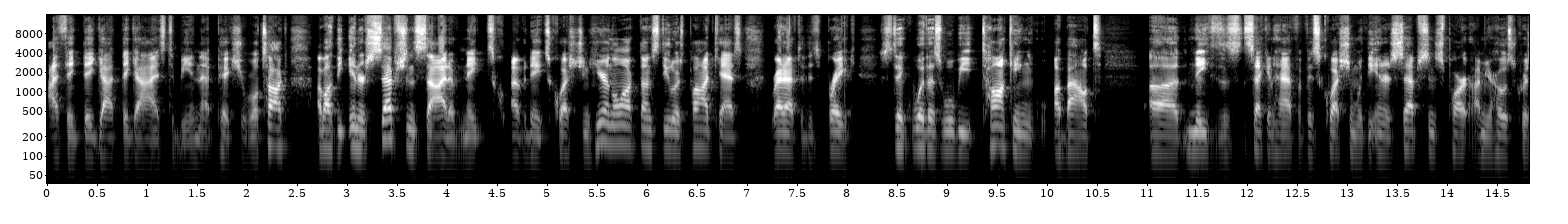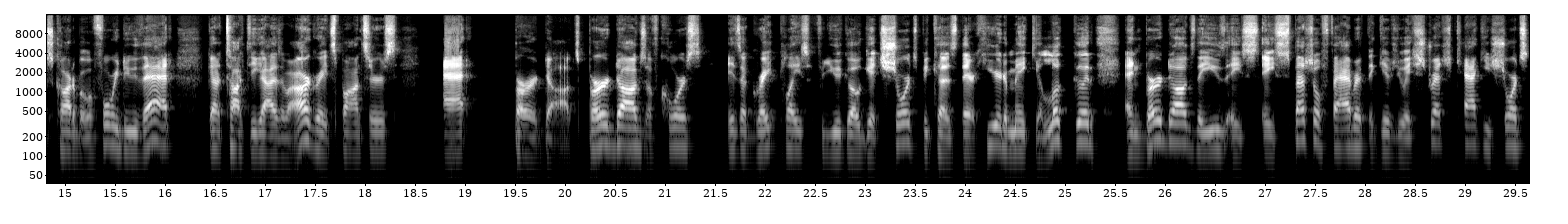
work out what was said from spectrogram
I think they got the guys to be in that picture. We'll talk about the interception side of Nate's of Nate's question here on the Locked On Steelers podcast right after this break. Stick with us. We'll be talking about uh, Nathan's second half of his question with the interceptions part. I'm your host, Chris Carter. But before we do that, got to talk to you guys about our great sponsors at Bird Dogs. Bird Dogs, of course, is a great place for you to go get shorts because they're here to make you look good. And Bird Dogs, they use a, a special fabric that gives you a stretch khaki shorts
